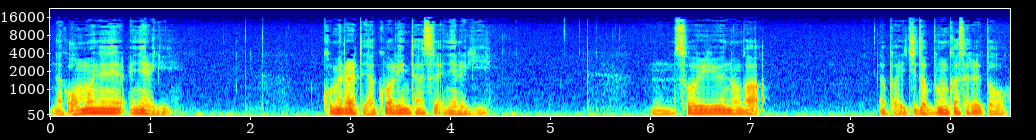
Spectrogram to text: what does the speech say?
ー。なんか重いエネルギー。込められた役割に対するエネルギー、うん、そういうのがやっぱり一度分化されると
